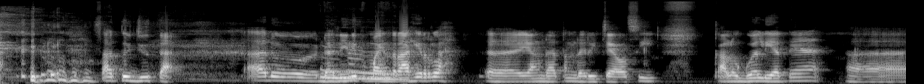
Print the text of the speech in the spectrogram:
Satu juta. Aduh dan ini pemain terakhir lah uh, yang datang dari Chelsea. Kalau gue liatnya uh, eh,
